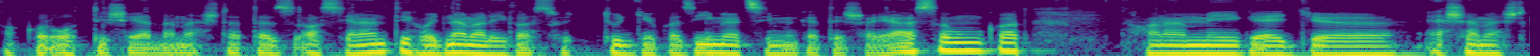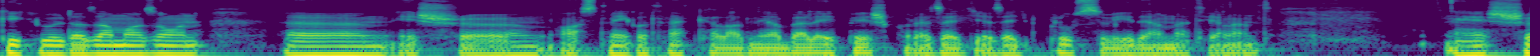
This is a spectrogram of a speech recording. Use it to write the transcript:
akkor ott is érdemes. Tehát ez azt jelenti, hogy nem elég az, hogy tudjuk az e-mail címünket és a jelszavunkat, hanem még egy SMS-t kiküld az Amazon, és azt még ott meg kell adni a belépéskor, ez egy, ez egy plusz védelmet jelent. És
